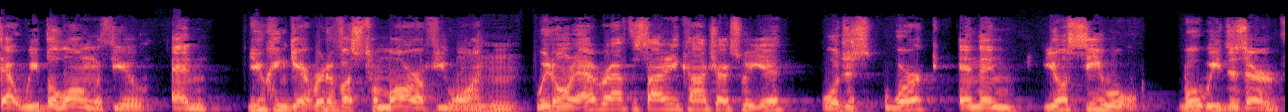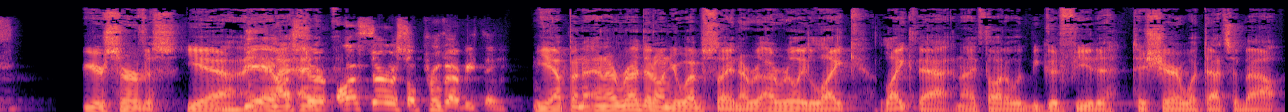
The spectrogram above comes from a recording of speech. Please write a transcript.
that we belong with you. And you can get rid of us tomorrow if you want. Mm-hmm. We don't ever have to sign any contracts with you. We'll just work and then you'll see what, what we deserve. Your service. Yeah. Yeah. Our, I, ser- our, service will prove everything. Yep. And, and I read that on your website and I, re- I really like, like that. And I thought it would be good for you to, to share what that's about.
